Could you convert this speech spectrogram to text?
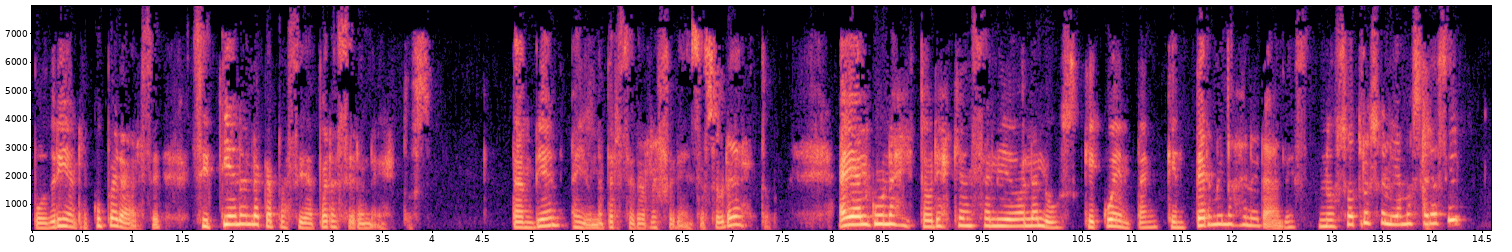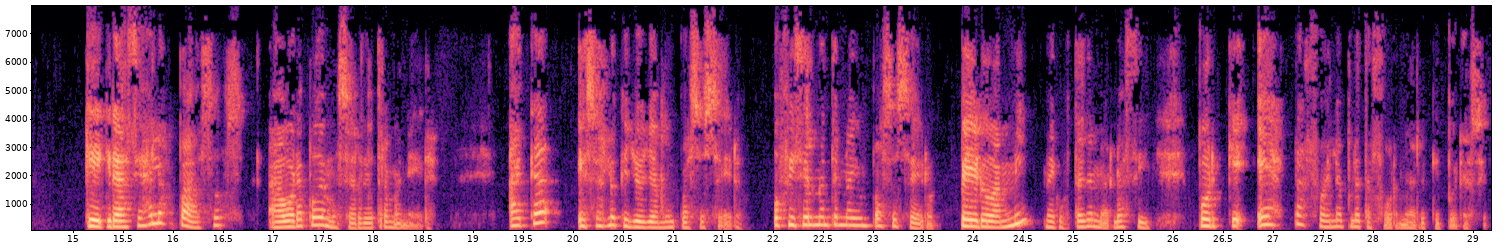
podrían recuperarse si tienen la capacidad para ser honestos. También hay una tercera referencia sobre esto. Hay algunas historias que han salido a la luz que cuentan que en términos generales nosotros solíamos ser así, que gracias a los pasos ahora podemos ser de otra manera. Acá eso es lo que yo llamo el paso cero. Oficialmente no hay un paso cero, pero a mí me gusta llamarlo así, porque esta fue la plataforma de recuperación,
